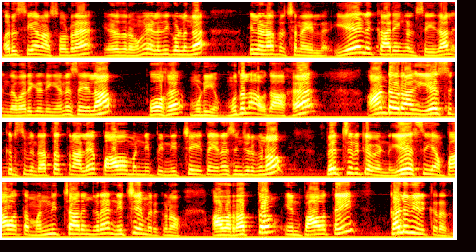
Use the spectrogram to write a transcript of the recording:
வரிசையா நான் சொல்றேன். எழுதுறவங்க எழுதி கொள்ளுங்க இல்லைன்னா பிரச்சனை இல்லை. ஏழு காரியங்கள் செய்தால் இந்த வரிகள் நீங்கள் என்ன செய்யலாம்? போக முடியும். முதலாவதாக ஆண்டவராக இயேசு கிறிஸ்துவின் ரத்தத்தினாலே பாவ மன்னிப்பின் நிச்சயத்தை என்ன செஞ்சுருக்கணும்? பெற்றிருக்க வேண்டும். இயேசு என் பாவத்தை மன்னிச்சாருங்கிற நிச்சயம் இருக்கணும். அவர் ரத்தம் என் பாவத்தை கழுவி இருக்கிறது.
